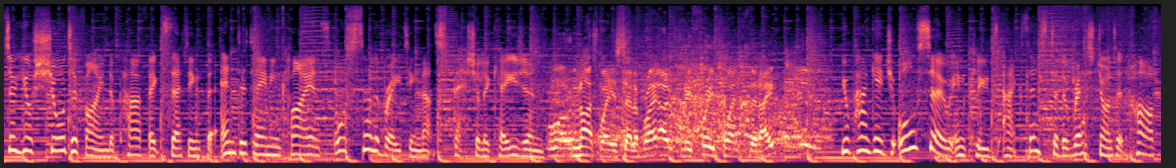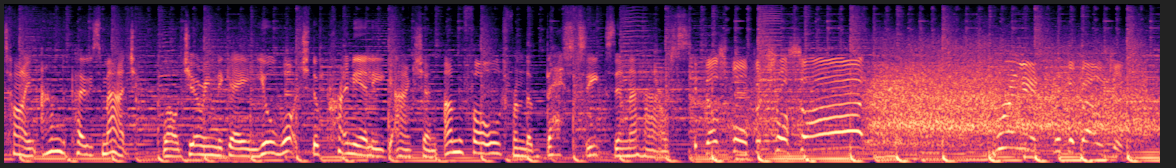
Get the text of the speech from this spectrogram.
so you're sure to find a perfect setting for entertaining clients or celebrating that special occasion. Well, nice way to celebrate. Hopefully, three points today. Your package also includes access to the restaurant at half time and post match, while during the game, you'll watch the Premier League action unfold from the best seats in the house. It does fall for Trossard! Brilliant from the Belgian!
